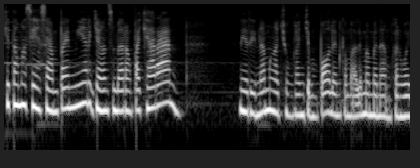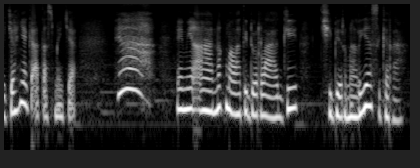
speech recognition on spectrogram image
Kita masih SMP Nir, jangan sembarang pacaran. Nirina mengacungkan jempol dan kembali membenamkan wajahnya ke atas meja. Yah, ini anak malah tidur lagi, cibir Malia segera.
